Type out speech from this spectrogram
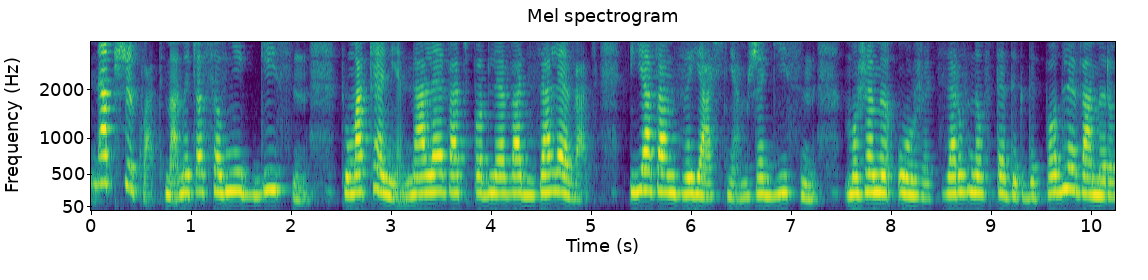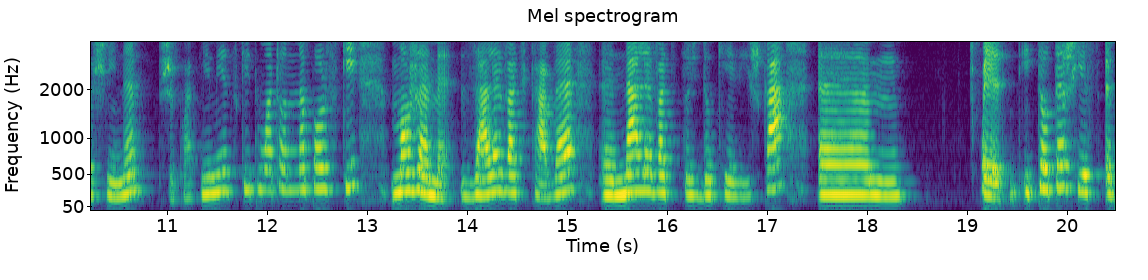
Na przykład mamy czasownik gießen, tłumaczenie nalewać, podlewać, zalewać. I ja Wam wyjaśniam, że gießen możemy użyć zarówno wtedy, gdy podlewamy rośliny, przykład niemiecki tłumaczony na polski, możemy zalewać kawę, e, nalewać coś do kieliszka. e, I to też jest, e,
